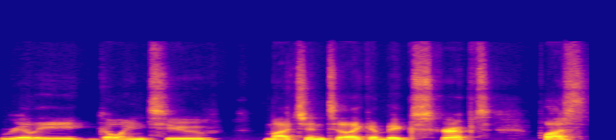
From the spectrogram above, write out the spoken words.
really going too much into like a big script. Plus,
